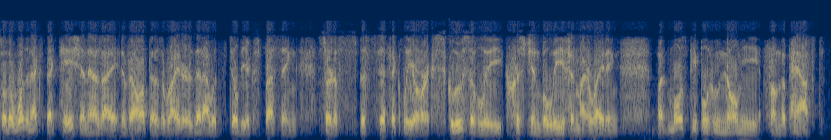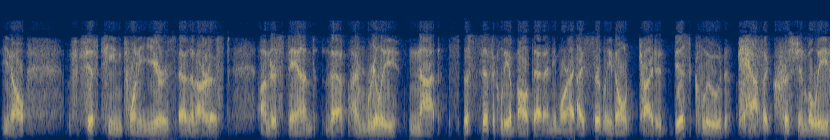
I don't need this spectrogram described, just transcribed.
So there was an expectation as I developed as a writer that I would still be expressing sort of specifically or exclusively Christian belief in my writing. But most people who know me from the past, you know, 15, 20 years as an artist understand that I'm really not specifically about that anymore. I, I certainly don't try to disclude Catholic Christian belief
